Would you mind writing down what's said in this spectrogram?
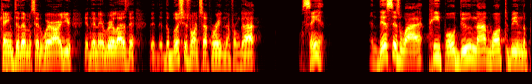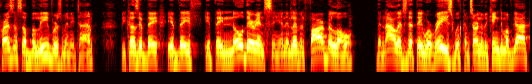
came to them and said, where are you? And then they realized that, the bushes weren't separating them from God. Sin. And this is why people do not want to be in the presence of believers many times. Because if they, if they, if they know they're in sin and living far below the knowledge that they were raised with concerning the kingdom of God,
